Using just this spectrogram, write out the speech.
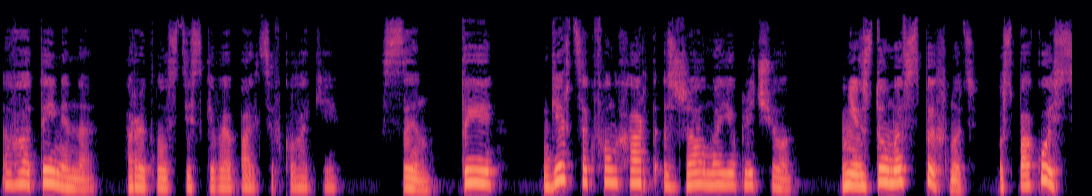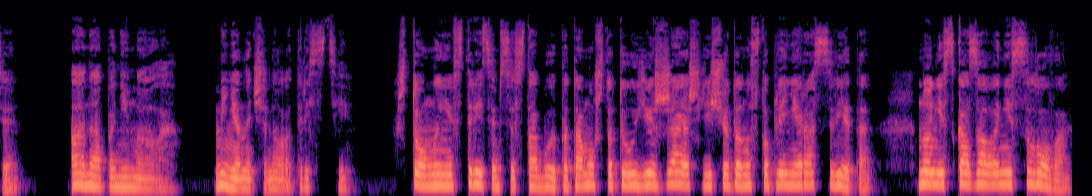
«Вот именно», – рыкнул, стискивая пальцы в кулаки. «Сын, ты...» Герцог фон Харт сжал мое плечо. «Не вздумай вспыхнуть, успокойся». Она понимала. Меня начинало трясти. «Что мы не встретимся с тобой, потому что ты уезжаешь еще до наступления рассвета, но не сказала ни слова».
